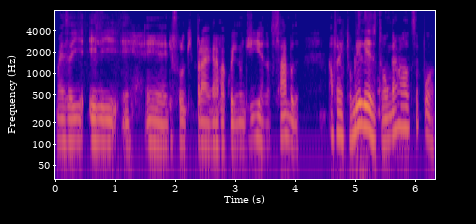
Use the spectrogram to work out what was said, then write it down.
Mas aí ele, é, é, ele falou que pra gravar com ele no dia, no sábado. Aí eu falei, então beleza, então vamos gravar logo essa porra.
